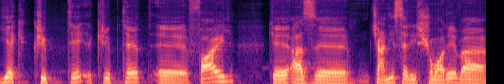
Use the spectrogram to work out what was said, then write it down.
یک crypted file که از چندین سری شماره و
